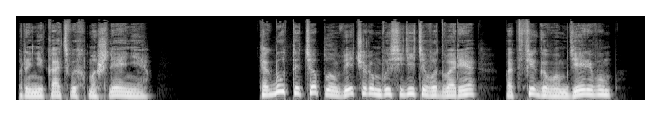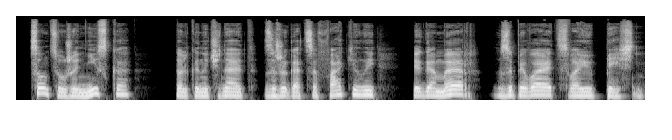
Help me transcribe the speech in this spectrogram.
проникать в их мышление. Как будто теплым вечером вы сидите во дворе под фиговым деревом, солнце уже низко, только начинают зажигаться факелы, и Гомер запевает свою песнь.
